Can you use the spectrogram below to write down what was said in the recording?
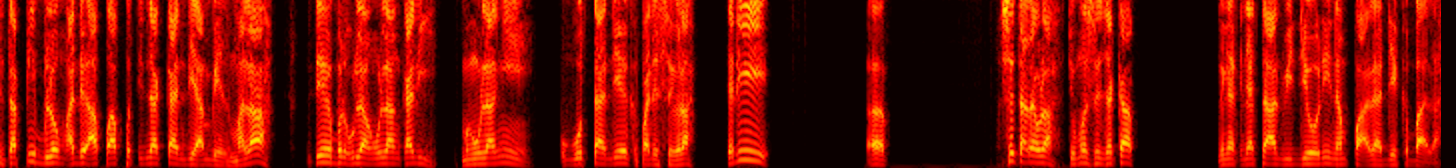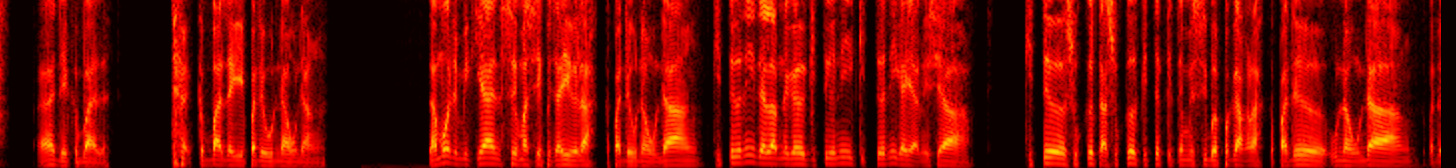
tetapi belum ada apa-apa tindakan diambil. Malah, dia berulang-ulang kali mengulangi ugutan dia kepada Sir lah. Jadi, uh, saya tak tahulah. Cuma saya cakap, dengan kenyataan video ni, nampaklah dia kebal lah. Uh, dia kebal. kebal daripada undang-undang. Namun demikian, saya masih percayalah kepada undang-undang. Kita ni dalam negara kita ni, kita ni rakyat Malaysia. Kita suka tak suka, kita kita mesti berpeganglah kepada undang-undang, kepada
